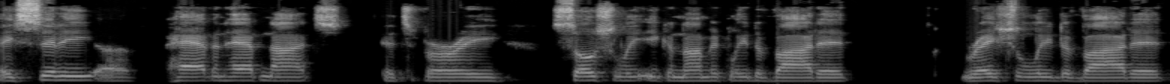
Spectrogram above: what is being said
a city of have and have nots. It's very socially, economically divided, racially divided.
